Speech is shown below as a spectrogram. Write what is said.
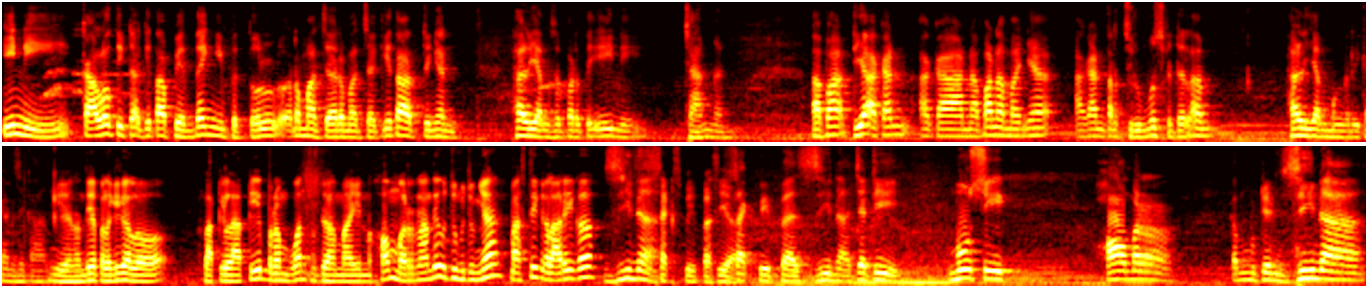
Ini kalau tidak kita bentengi betul remaja-remaja kita dengan hal yang seperti ini jangan. Apa dia akan akan apa namanya akan terjerumus ke dalam hal yang mengerikan sekali. Ya nanti apalagi kalau laki-laki perempuan sudah main homer nanti ujung-ujungnya pasti kelari ke zina. seks bebas ya seks bebas zina. Jadi musik homer kemudian zina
